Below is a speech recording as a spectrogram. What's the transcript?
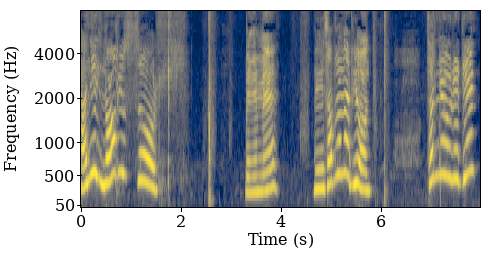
Halil ne yapıyorsun? Benim mi? Benim hesapla ne yapıyorsun? Sen ne öğrendin?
